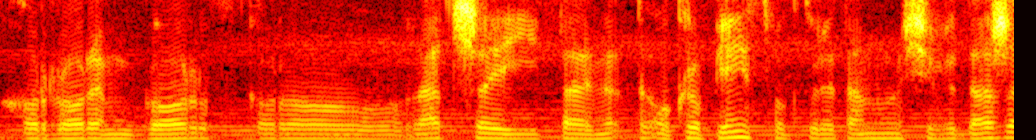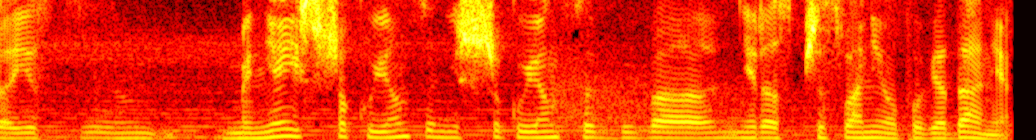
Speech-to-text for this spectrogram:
horrorem gore, skoro raczej te, to okropieństwo, które tam się wydarza jest mniej szokujące niż szokujące bywa nieraz przesłanie opowiadania.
